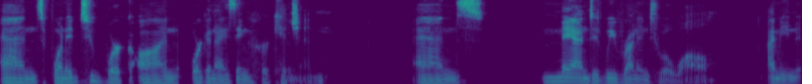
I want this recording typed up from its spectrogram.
and wanted to work on organizing her kitchen. And man, did we run into a wall. I mean,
